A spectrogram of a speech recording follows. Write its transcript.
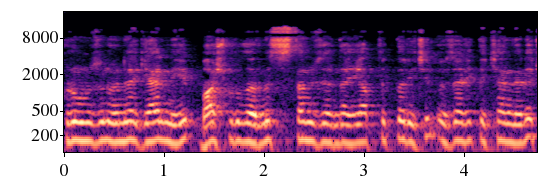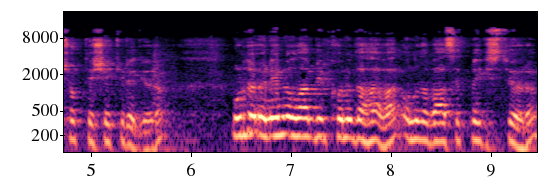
kurumumuzun önüne gelmeyip başvurularını sistem üzerinden yaptıkları için özellikle kendilerine çok teşekkür ediyorum. Burada önemli olan bir konu daha var. Onu da bahsetmek istiyorum.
